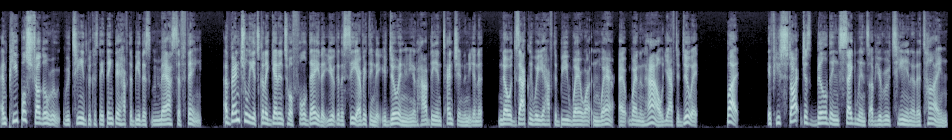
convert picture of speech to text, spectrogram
And people struggle with routines because they think they have to be this massive thing. Eventually, it's going to get into a full day that you're going to see everything that you're doing and you're going to have the intention and you're going to know exactly where you have to be, where, what, and where, uh, when, and how you have to do it. But if you start just building segments of your routine at a time,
